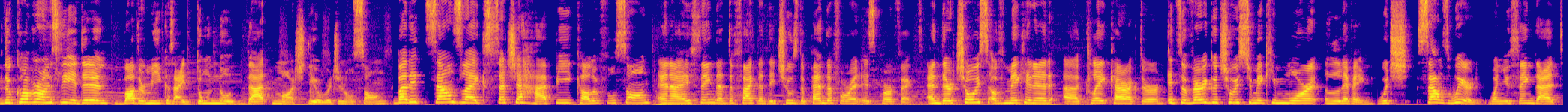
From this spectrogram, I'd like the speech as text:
The cover, honestly, it didn't bother me because I don't know that much the original song. But it sounds like such a happy, colorful song. And I think that the fact that they choose the panda for it is perfect. And their choice of making it a clay character, it's a very good choice to make him more living which sounds weird when you think that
